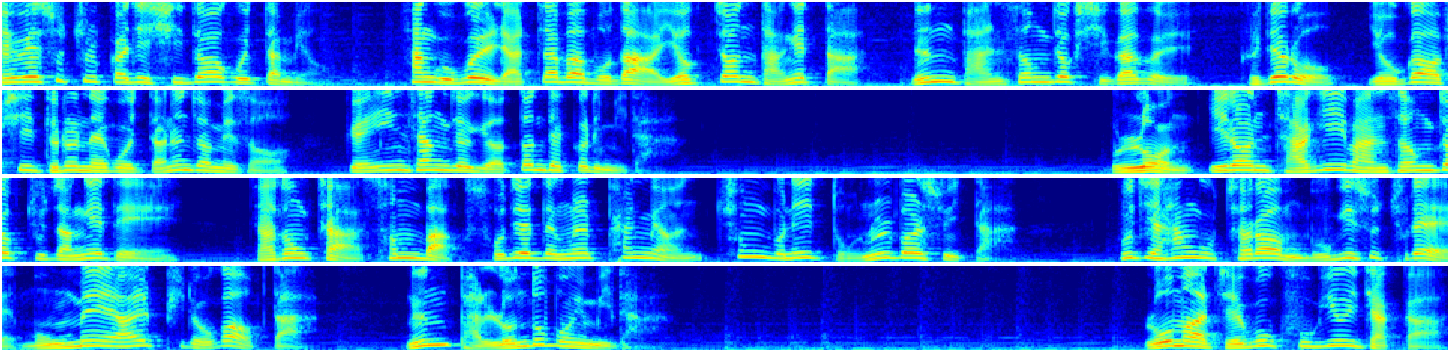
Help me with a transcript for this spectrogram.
해외 수출까지 시도하고 있다며 한국을 얕잡아보다 역전당했다는 반성적 시각을 그대로 여과 없이 드러내고 있다는 점에서 꽤 인상적이었던 댓글입니다. 물론 이런 자기 반성적 주장에 대해 자동차, 선박, 소재 등을 팔면 충분히 돈을 벌 수 있다. 굳이 한국처럼 무기 수출에 목매야 할 필요가 없다는 반론도 보입니다. 로마 제국 후기의 작가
